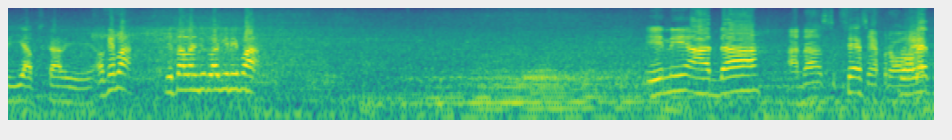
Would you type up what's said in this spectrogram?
Siap sekali. Oke Pak, kita lanjut lagi nih Pak. Ini ada Ada Chevrolet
